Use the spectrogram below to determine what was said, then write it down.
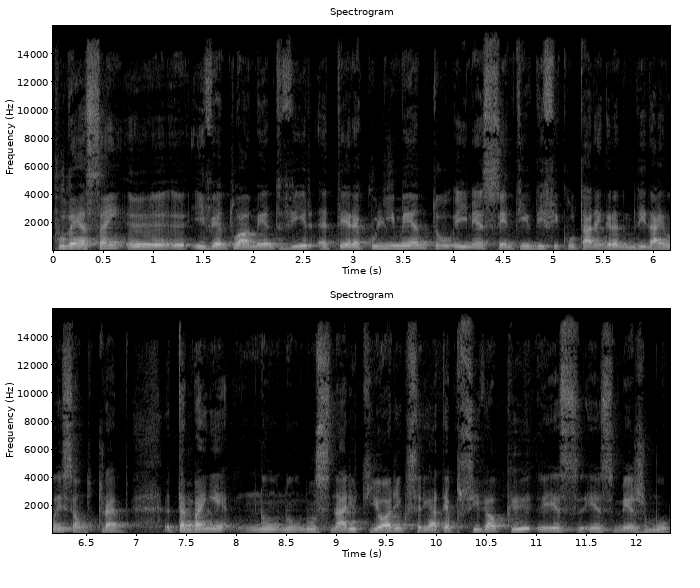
pudessem eh, eventualmente vir a ter acolhimento e, nesse sentido, dificultar em grande medida a eleição de Trump. Também, é, num, num, num cenário teórico, seria até possível que esse, esse, mesmo,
